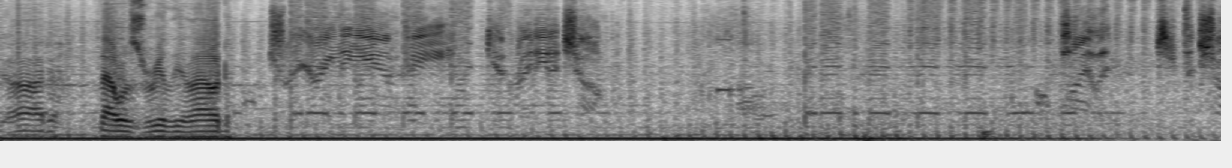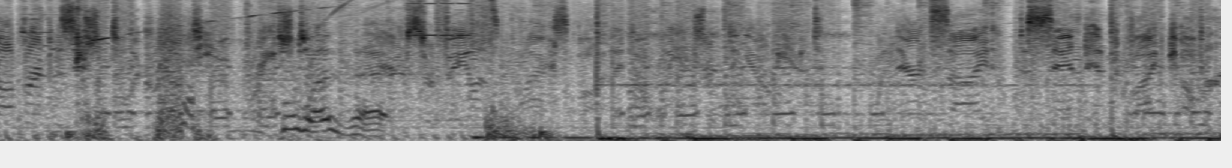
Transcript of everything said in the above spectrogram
god, that was really loud. Who was that? surveillance black spot. I don't want you drifting out yet. When they're inside, descend and provide cover.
